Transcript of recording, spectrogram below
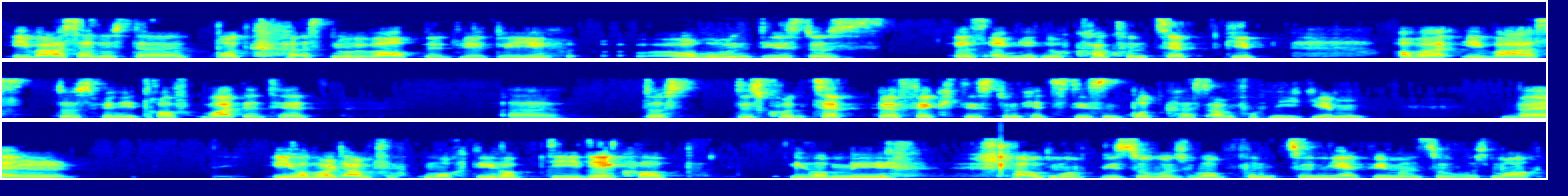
ich weiß ja, dass der Podcast noch überhaupt nicht wirklich rund ist, dass es eigentlich noch kein Konzept gibt. Aber ich weiß, dass wenn ich darauf gewartet hätte, äh, dass das Konzept perfekt ist und hätte es diesen Podcast einfach nie geben. Weil ich habe halt einfach gemacht. Ich habe die Idee gehabt, ich habe mich schlau gemacht, wie sowas überhaupt funktioniert, wie man sowas macht.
